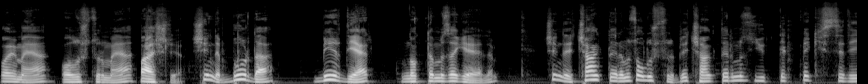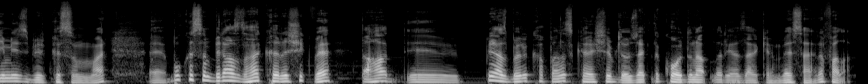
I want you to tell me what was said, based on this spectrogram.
koymaya, oluşturmaya başlıyor. Şimdi burada bir diğer noktamıza gelelim. Şimdi chunklarımızı oluşturup ve chunklarımızı yükletmek istediğimiz bir kısım var. E, bu kısım biraz daha karışık ve daha e, biraz böyle kafanız karışabilir. Özellikle koordinatları yazarken vesaire falan.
